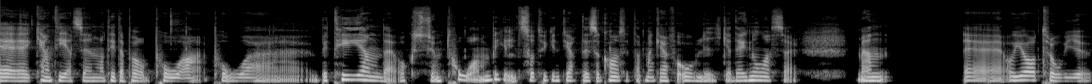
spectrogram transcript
Eh, kan te sig när man tittar på, på, på eh, beteende och symptombild så tycker inte jag att det är så konstigt att man kan få olika diagnoser. Men, eh, och jag tror ju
